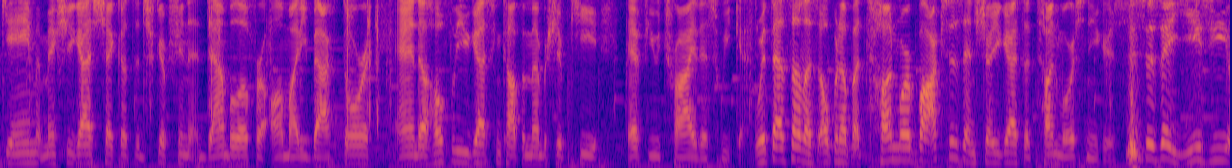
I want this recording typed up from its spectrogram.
game, make sure you guys check out the description down below for Almighty almighty backdoor. And uh, hopefully you guys can cop a membership key if you try this weekend. With that said, let's open up a ton more boxes and show you guys a ton more sneakers. This is a Yeezy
